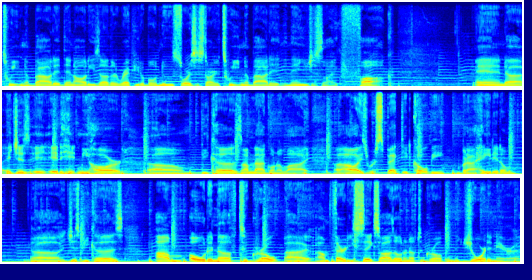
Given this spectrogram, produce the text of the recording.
tweeting about it. Then all these other reputable news sources started tweeting about it, and then you just like, fuck and uh, it just it, it, hit me hard um, because I'm not gonna lie, uh, I always respected Kobe, but I hated him uh, just because I'm old enough to grow. I'm 36, so I was old enough to grow up in the Jordan era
